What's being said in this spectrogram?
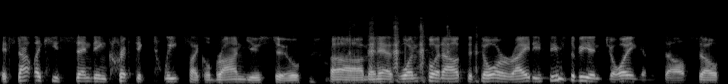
It's not like he's sending cryptic tweets like LeBron used to, um, and has one foot out the door. Right? He seems to be enjoying himself. So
